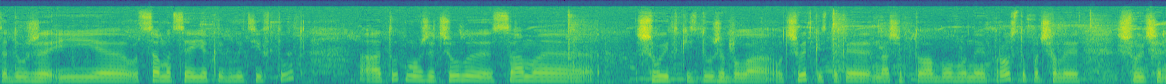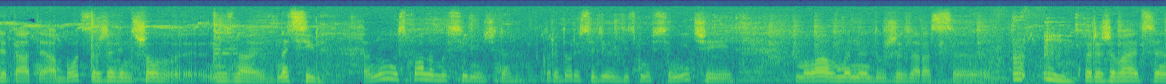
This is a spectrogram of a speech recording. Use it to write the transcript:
Це дуже. І е, от саме цей, який влетів тут, а тут ми вже чули саме швидкість дуже була. От швидкість таке, начебто, або вони просто почали швидше літати, або це вже він йшов, е, не знаю, на ціль. Ну, спали ми всю ніч. Да. В коридорі сиділи з дітьми всю ніч. І мала в мене дуже зараз е, переживає це.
